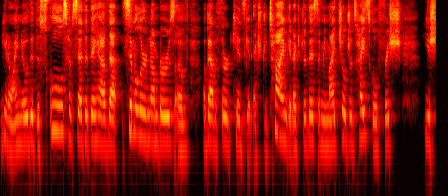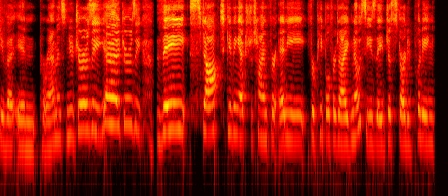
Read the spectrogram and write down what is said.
you know, I know that the schools have said that they have that similar numbers of about a third kids get extra time, get extra this. I mean, my children's high school, Frisch Yeshiva in Paramus, New Jersey, yay, Jersey, they stopped giving extra time for any, for people for diagnoses. They just started putting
